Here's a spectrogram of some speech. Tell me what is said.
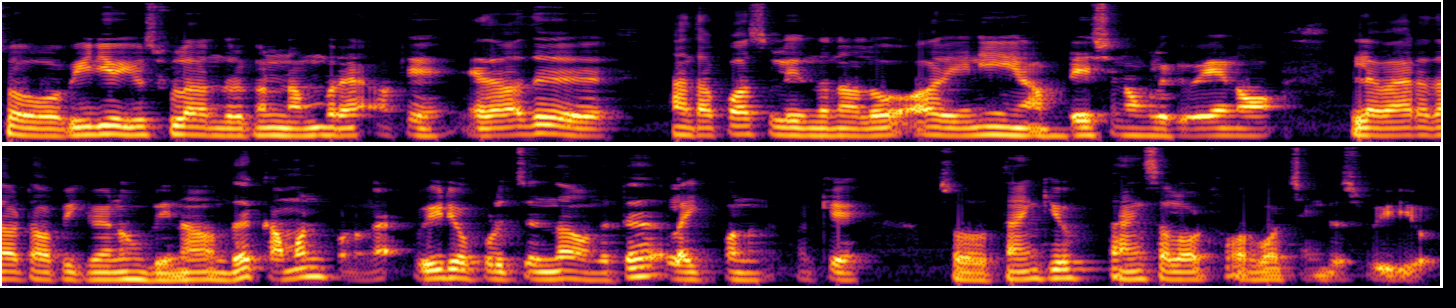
so video யூஸ்ஃபுல்லாக இருந்திருக்குன்னு நம்புகிறேன் ஓகே ஏதாவது நான் தப்பாக சொல்லியிருந்தனாலோ ஆர் எனி அப்டேஷன் உங்களுக்கு வேணும் இல்லை வேறு ஏதாவது டாபிக் வேணும் அப்படின்னா வந்து கமெண்ட் பண்ணுங்கள் வீடியோ பிடிச்சிருந்தா வந்துட்டு லைக் பண்ணுங்கள் okay so thank you thanks a lot for வாட்சிங் திஸ் வீடியோ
